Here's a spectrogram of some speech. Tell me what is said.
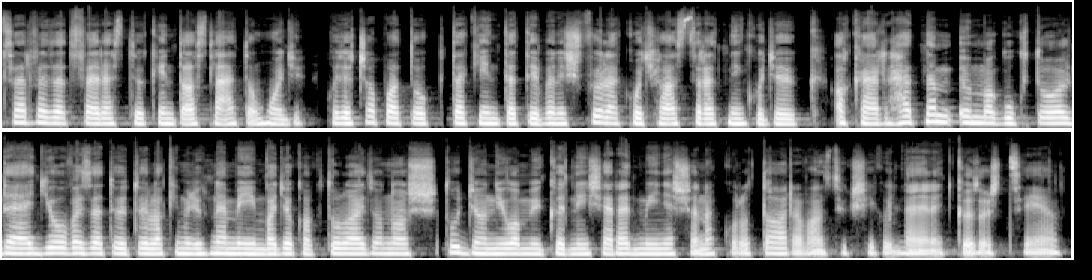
szervezetfejlesztőként azt látom, hogy, hogy a csapatok tekintetében is, főleg, hogyha azt szeretnénk, hogy ők akár, hát nem önmaguktól, de egy jó vezetőtől, aki mondjuk nem én vagyok a tulajdonos, tudjon jól működni és eredményesen, akkor ott arra van szükség, hogy legyen egy közös cél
